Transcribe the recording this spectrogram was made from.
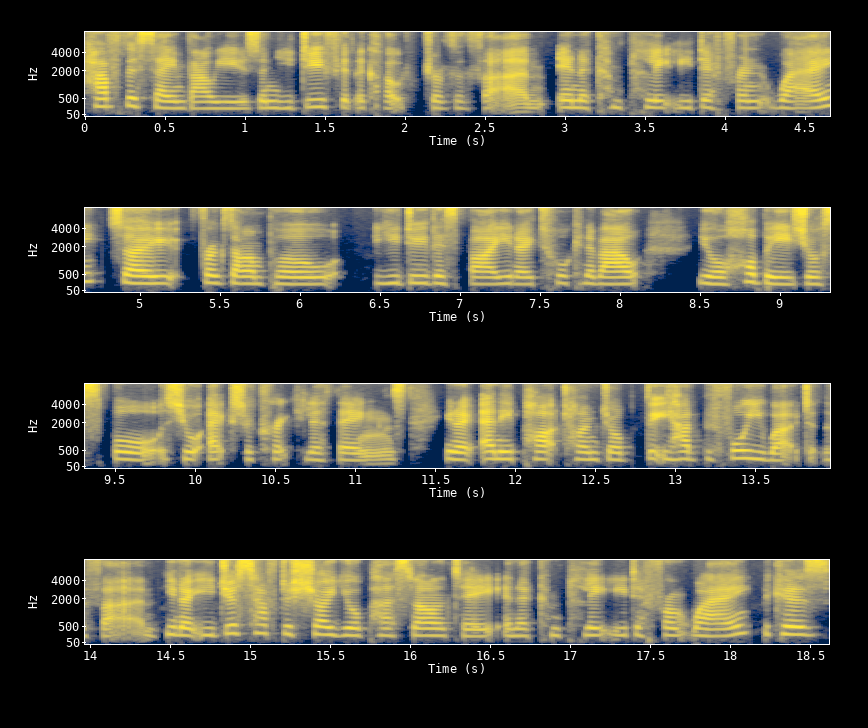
have the same values and you do fit the culture of the firm in a completely different way. So for example you do this by you know talking about your hobbies your sports your extracurricular things you know any part-time job that you had before you worked at the firm. You know you just have to show your personality in a completely different way because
